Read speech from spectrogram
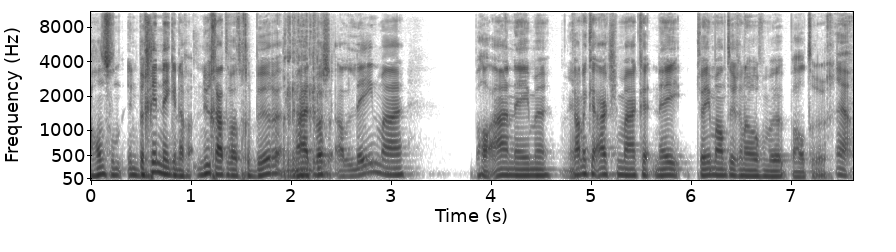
Hansson... In het begin denk je nog, nu gaat er wat gebeuren. Maar het was alleen maar bal aannemen. Kan ik een actie maken? Nee, twee man tegenover me, bal terug. Ja.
